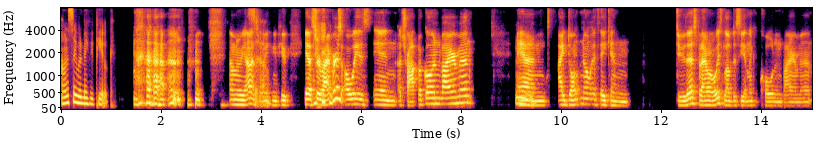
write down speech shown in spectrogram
honestly would make me puke. I'm gonna be honest, it make me puke. Yeah, Survivor's always in a tropical environment, Mm. and I don't know if they can do this, but I would always love to see it in like a cold environment.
